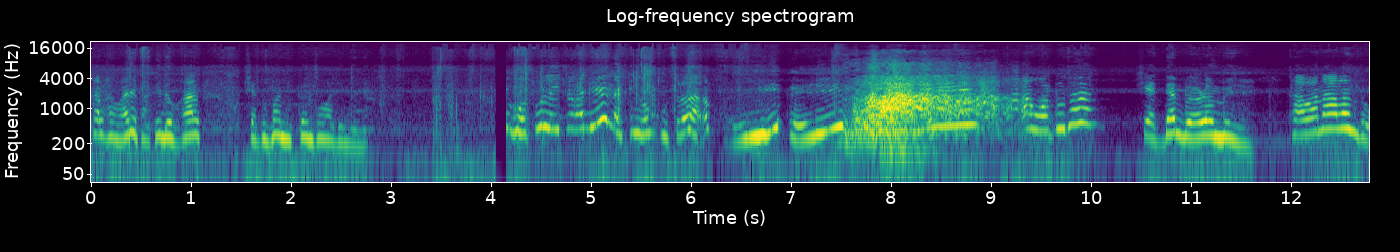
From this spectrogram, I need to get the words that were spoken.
કાલ સવારે ભાગી દો હાલ શેતુમાં નીકળ જવા દે મને. હોતું લઈ જવા દે, નક્કી હો, કૂતરો તારો કઈ કઈ આ હોતું છે શેદ્યા બેડો મેલે. ખાવાના આવે તો.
